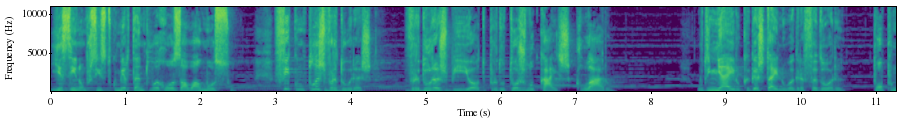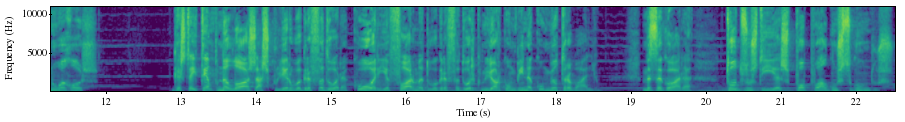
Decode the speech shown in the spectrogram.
e assim não preciso de comer tanto arroz ao almoço. Fico-me pelas verduras. Verduras bio de produtores locais, claro. O dinheiro que gastei no agrafador, poupo no arroz. Gastei tempo na loja a escolher o agrafador, a cor e a forma do agrafador que melhor combina com o meu trabalho. Mas agora, todos os dias, poupo alguns segundos.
